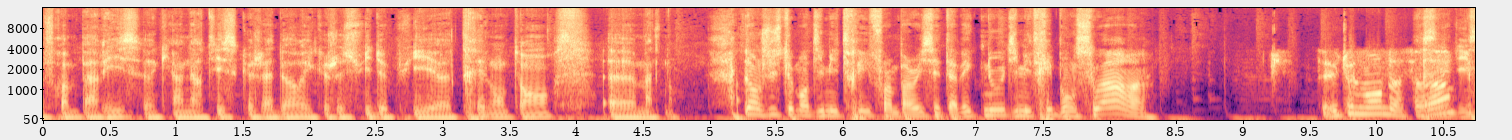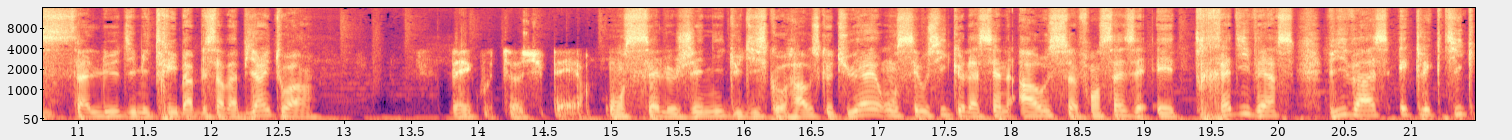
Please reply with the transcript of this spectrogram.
from Paris, qui est un artiste que j'adore et que je suis depuis euh, très longtemps euh, maintenant. Alors justement, Dimitri from Paris est avec nous. Dimitri, bonsoir. Salut tout le monde, ça va Salut, Dim. Salut Dimitri, bah, ça va bien et toi? Ben écoute, euh, super. On sait le génie du disco house que tu es. On sait aussi que la scène house française est- très diverse, vivace, éclectique.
